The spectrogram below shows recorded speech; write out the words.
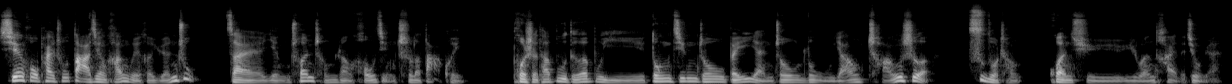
先后派出大将韩轨和袁术，在颍川城让侯景吃了大亏。迫使他不得不以东荆州、北兖州、鲁阳、长社四座城换取宇文泰的救援。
